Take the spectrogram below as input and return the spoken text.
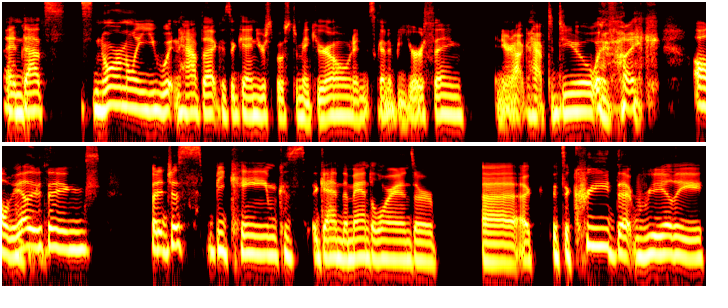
And that's normally you wouldn't have that because again, you're supposed to make your own and it's going to be your thing and you're not going to have to deal with like all the other things. But it just became because again, the Mandalorians are uh, a, it's a creed that really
